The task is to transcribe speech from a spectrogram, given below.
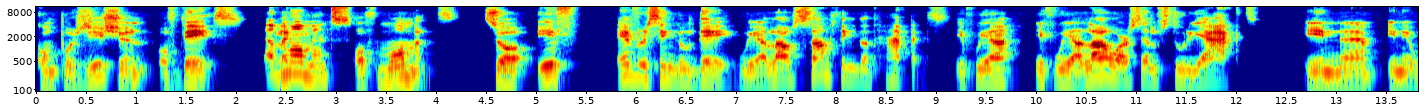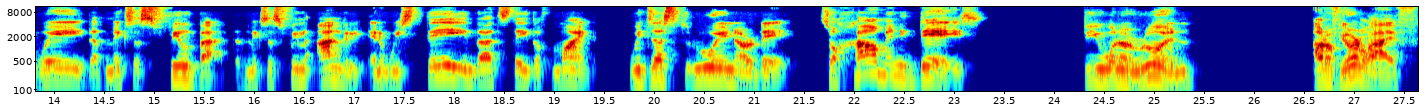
composition of days. Of like, moments. of moments. So if every single day we allow something that happens if we are if we allow ourselves to react in um, in a way that makes us feel bad that makes us feel angry and we stay in that state of mind we just ruin our day. So how many days do you want to ruin out of your life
